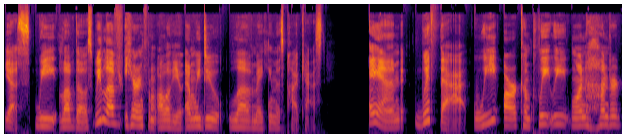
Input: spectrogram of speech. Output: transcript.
Yes, we love those. We love hearing from all of you, and we do love making this podcast. And with that, we are completely 100%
